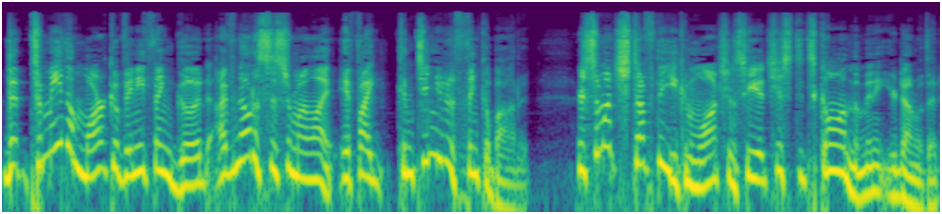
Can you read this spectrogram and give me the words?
the, to me, the mark of anything good. I've noticed this in my life. If I continue to think about it, there's so much stuff that you can watch and see. It's just it's gone the minute you're done with it.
